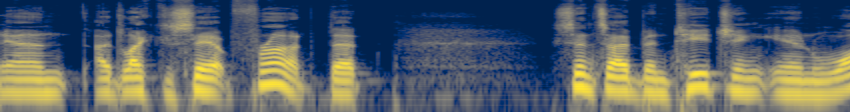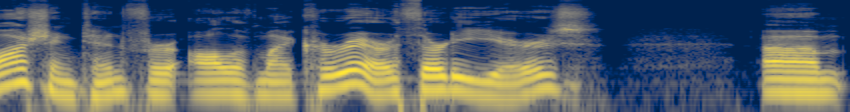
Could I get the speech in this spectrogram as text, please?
And I'd like to say up front that since I've been teaching in Washington for all of my career, 30 years, um,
